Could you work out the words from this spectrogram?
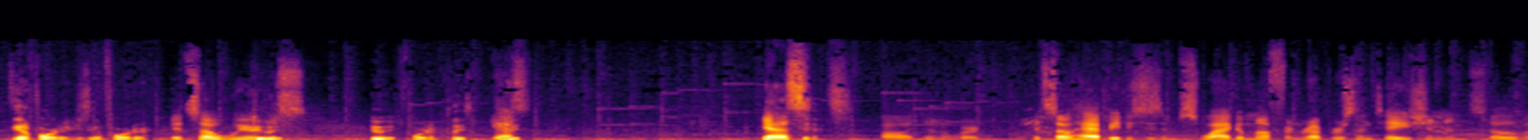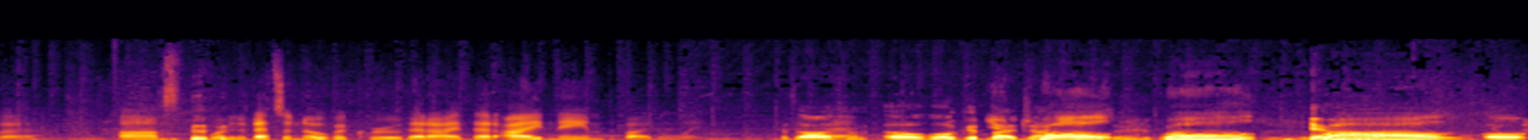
He's gonna forward it. He's gonna forward it. it's so weird. Do it. Do it. Forward it, please. Yes. Please. Yes. Yes. Oh, it didn't work. It's so happy to see some swagamuffin representation in Sova. Um, that's a Nova crew that I that I named by the way. That's awesome. Oh well, goodbye, You Johnny roll, Bowser. roll, can't roll. Oh.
